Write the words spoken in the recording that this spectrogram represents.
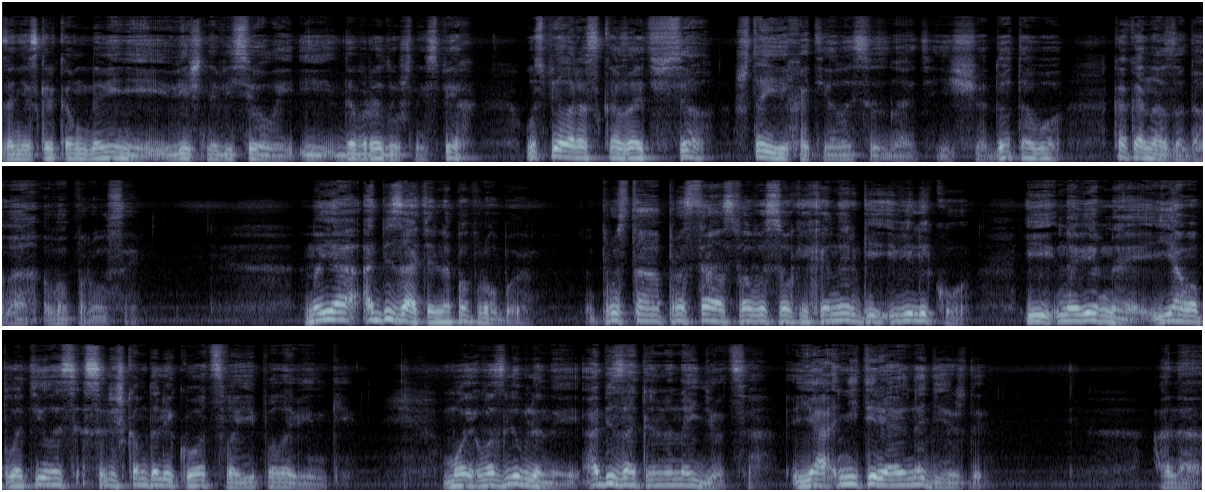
За несколько мгновений вечно веселый и добродушный спех успел рассказать все, что ей хотелось узнать еще до того, как она задала вопросы. Но я обязательно попробую. Просто пространство высоких энергий велико, и, наверное, я воплотилась слишком далеко от своей половинки. Мой возлюбленный обязательно найдется. Я не теряю надежды. Она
